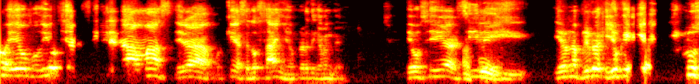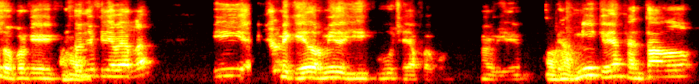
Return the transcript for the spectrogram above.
no, yo, yo fui al cine nada más, era, ¿qué? Hace dos años prácticamente. Yo fui al ¿Ah, cine y, era una película que yo quería, incluso, porque justamente yo quería verla, y al final me quedé dormido y, pucha, ya fue, me olvidé. Pero a mí que había plantado,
